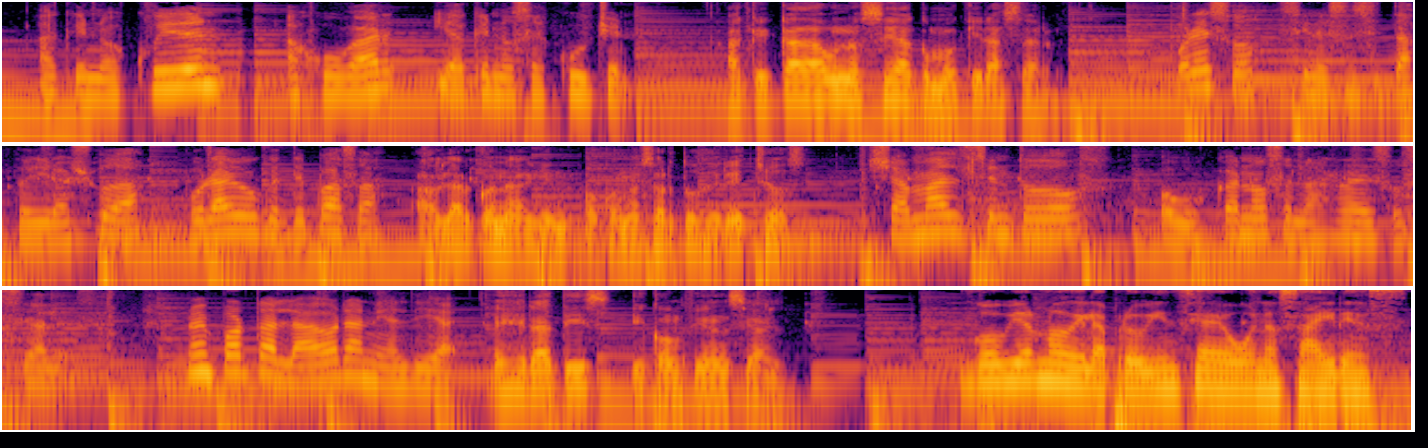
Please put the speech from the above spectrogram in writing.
a que nos cuiden, a jugar y a que nos escuchen. A que cada uno sea como quiera ser. Por eso, si necesitas pedir ayuda por algo que te pasa, hablar con alguien o conocer tus derechos, llama al 102 o búscanos en las redes sociales. No importa la hora ni el día. Es gratis y confidencial. Gobierno de la provincia de Buenos Aires.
